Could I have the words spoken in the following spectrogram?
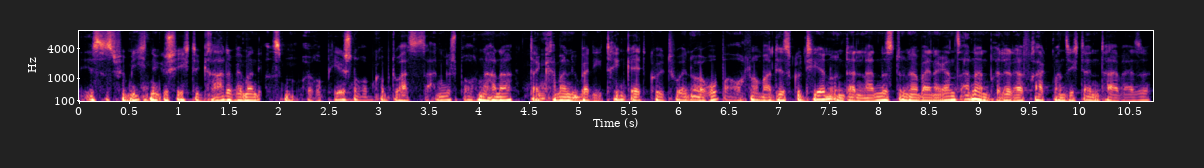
ist es für mich eine Geschichte, gerade wenn man aus dem europäischen Raum kommt, du hast es angesprochen, Hanna, dann kann man über die Trinkgeldkultur in Europa auch nochmal diskutieren und dann landest du dann bei einer ganz anderen Brille. Da fragt man sich dann teilweise,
